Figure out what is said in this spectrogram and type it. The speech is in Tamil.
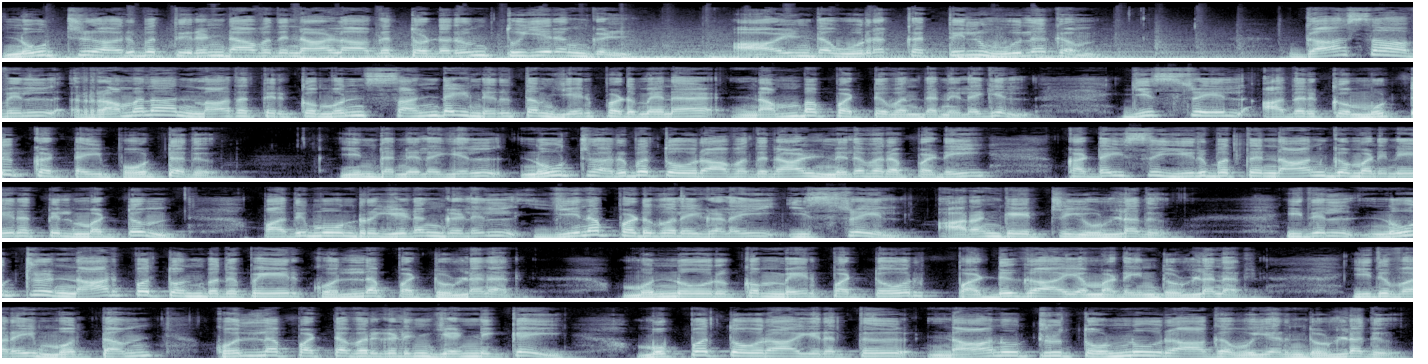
நூற்று அறுபத்தி இரண்டாவது நாளாக தொடரும் துயரங்கள். ஆழ்ந்த உறக்கத்தில் உலகம். காசாவில் ரமலான் மாதத்திற்கு முன் சண்டை நிறுத்தம் ஏற்படும் என நம்பப்பட்டு வந்த நிலையில் இஸ்ரேல் அதற்கு முட்டுக்கட்டை போட்டது. இந்த நிலையில் நூற்று அறுபத்தோராவது நாள் நிலவரப்படி கடைசி இருபத்தி நான்கு மணி நேரத்தில் மட்டும் பதிமூன்று இடங்களில் இனப்படுகொலைகளை இஸ்ரேல் அரங்கேற்றியுள்ளது. இதில் நூற்று நாற்பத்தொன்பது பேர் கொல்லப்பட்டுள்ளனர். முன்னூறுக்கும் மேற்பட்டோர் படுகாயமடைந்துள்ளனர். இதுவரை மொத்தம் கொல்லப்பட்டவர்களின் எண்ணிக்கை முப்பத்தோராயிரத்து நானூற்று தொன்னூறாக உயர்ந்துள்ளது.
